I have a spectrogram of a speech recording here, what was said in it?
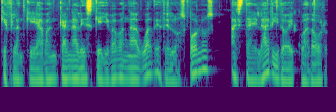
que flanqueaban canales que llevaban agua desde los polos hasta el árido Ecuador.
